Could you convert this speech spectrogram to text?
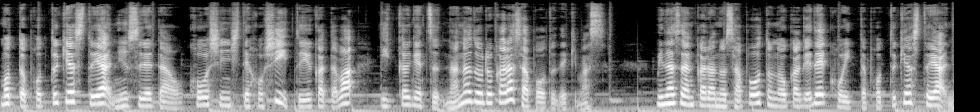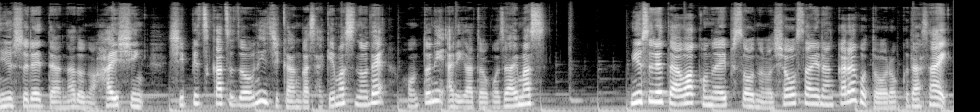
もっとポッドキャストやニュースレターを更新してほしいという方は、1ヶ月7ドルからサポートできます。皆さんからのサポートのおかげで、こういったポッドキャストやニュースレターなどの配信、執筆活動に時間が割けますので、本当にありがとうございます。ニュースレターはこのエピソードの詳細欄からご登録ください。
